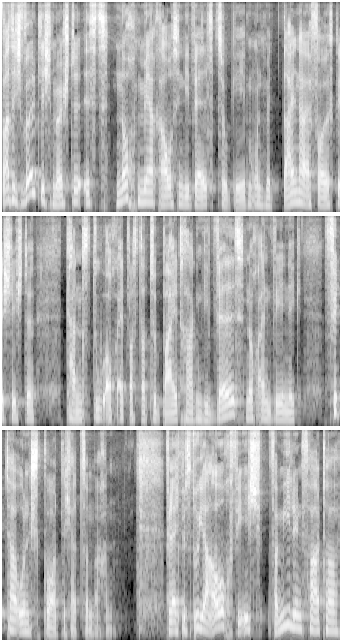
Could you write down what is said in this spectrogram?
Was ich wirklich möchte, ist noch mehr raus in die Welt zu geben und mit deiner Erfolgsgeschichte kannst du auch etwas dazu beitragen, die Welt noch ein wenig fitter und sportlicher zu machen. Vielleicht bist du ja auch, wie ich, Familienvater,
